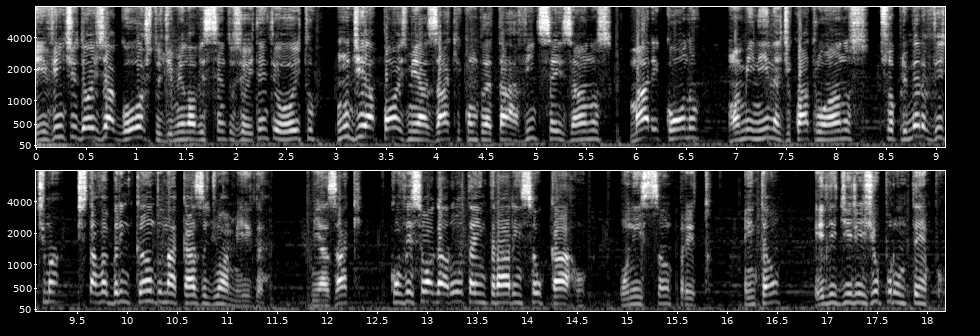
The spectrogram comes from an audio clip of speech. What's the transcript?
Em 22 de agosto de 1988, um dia após Miyazaki completar 26 anos, Mari Kono, uma menina de 4 anos, sua primeira vítima, estava brincando na casa de uma amiga. Miyazaki convenceu a garota a entrar em seu carro, um Nissan preto. Então, ele dirigiu por um tempo.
